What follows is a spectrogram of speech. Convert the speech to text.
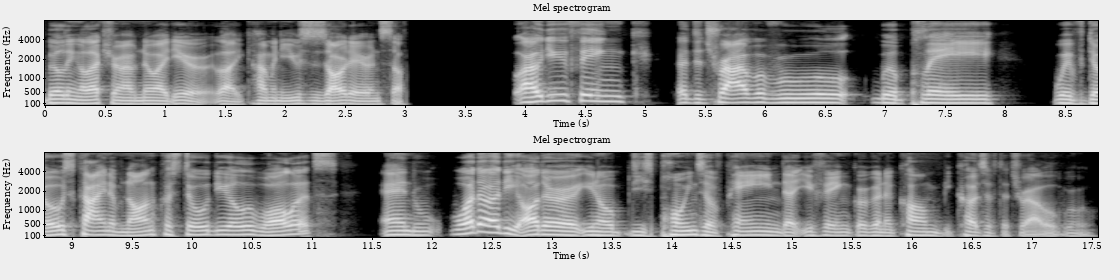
building Electrum have no idea like how many users are there and stuff. How do you think uh, the travel rule will play with those kind of non-custodial wallets? And what are the other, you know, these points of pain that you think are going to come because of the travel rule?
